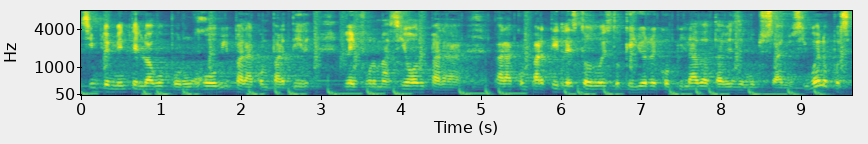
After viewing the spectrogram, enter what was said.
simplemente lo hago por un hobby, para compartir la información, para, para compartirles todo esto que yo he recopilado a través de muchos años. Y bueno, pues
